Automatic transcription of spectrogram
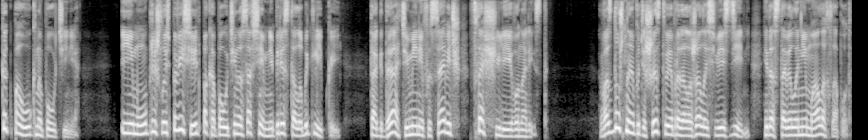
как паук на паутине. И ему пришлось повисеть, пока паутина совсем не перестала быть липкой. Тогда Тюменев и Савич втащили его на лист. Воздушное путешествие продолжалось весь день и доставило немало хлопот.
